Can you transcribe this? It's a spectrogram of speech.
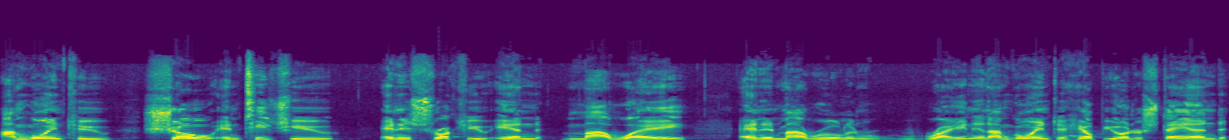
I'm going to show and teach you and instruct you in my way and in my rule and reign, and I'm going to help you understand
